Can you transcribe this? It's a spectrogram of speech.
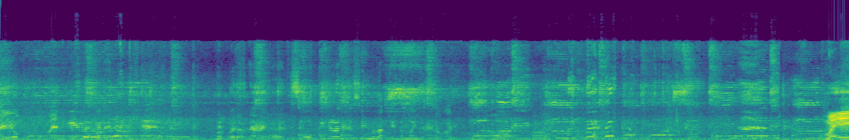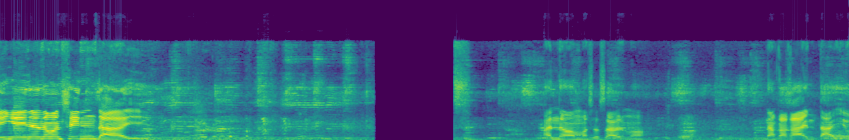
Ayoko kumain kayo na rin. Okay lang kasi malaki naman yung tawari ko. Maingay na naman si Inday. Ano ang masasabi mo? Nakakain tayo.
